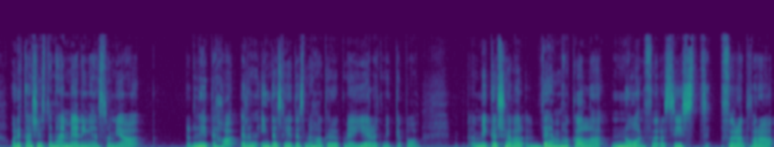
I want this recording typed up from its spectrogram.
Och det är kanske just den här meningen som jag lite har, eller inte ens lite, som jag hakar upp mig jävligt mycket på. Mikael Sjöwall, vem har kallat någon för rasist för att vara...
